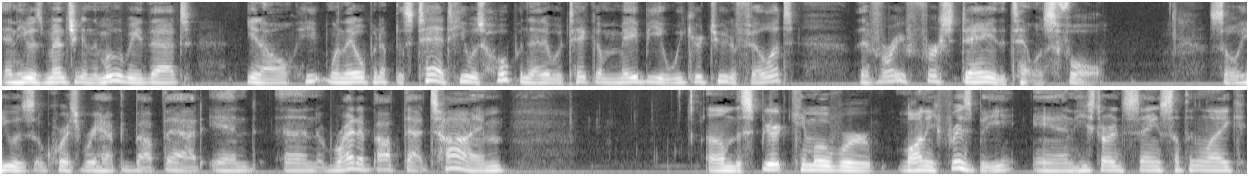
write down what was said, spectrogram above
and he was mentioning in the movie that you know, he when they opened up this tent, he was hoping that it would take him maybe a week or two to fill it. The very first day, the tent was full. So he was, of course, very happy about that. And and right about that time, um, the spirit came over Lonnie Frisbee, and he started saying something like,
